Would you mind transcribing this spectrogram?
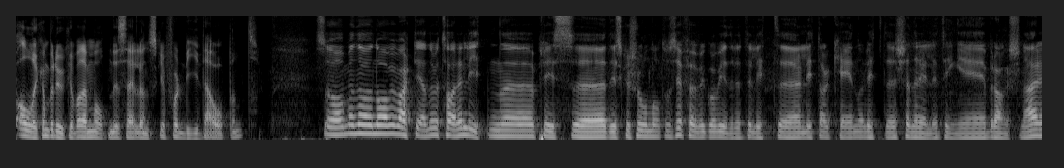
alle kan bruke det på den måten de selv ønsker, fordi det er åpent. Så, men nå, nå, har vi vært igjennom. Vi tar en liten uh, prisdiskusjon uh, si, før vi går videre til litt, uh, litt arcane og litt generelle ting i bransjen her.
